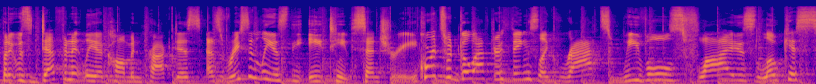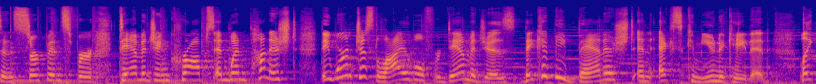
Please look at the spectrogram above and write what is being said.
but it was definitely a common practice as recently as the 18th century. Courts would go after things like rats, weevils, flies, locusts, and serpents for damaging crops, and when punished, they weren't just liable for damages, they could be banished and excommunicated. Like,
